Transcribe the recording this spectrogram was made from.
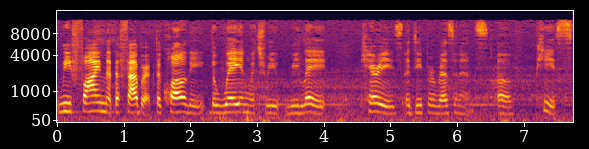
we find that the fabric, the quality, the way in which we relate carries a deeper resonance of peace.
